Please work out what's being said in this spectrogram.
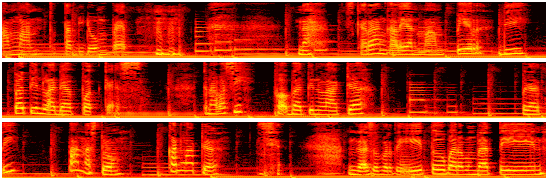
aman, tetap di dompet. nah, sekarang kalian mampir di Batin Lada Podcast. Kenapa sih kok Batin Lada? Berarti panas dong, kan lada. Nggak seperti itu para pembatin.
